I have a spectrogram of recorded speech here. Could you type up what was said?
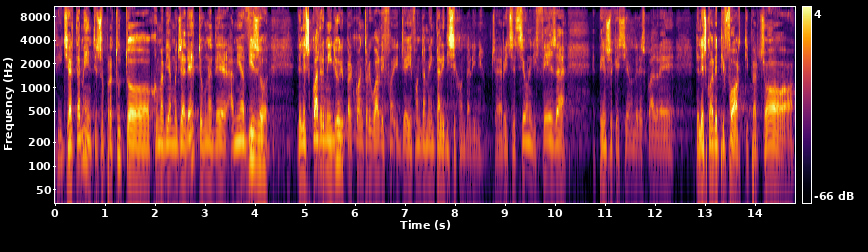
Sì, certamente, soprattutto come abbiamo già detto, una de, a mio avviso delle squadre migliori per quanto riguarda i, i fondamentali di seconda linea, cioè ricezione, difesa, penso che siano delle squadre, delle squadre più forti, perciò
